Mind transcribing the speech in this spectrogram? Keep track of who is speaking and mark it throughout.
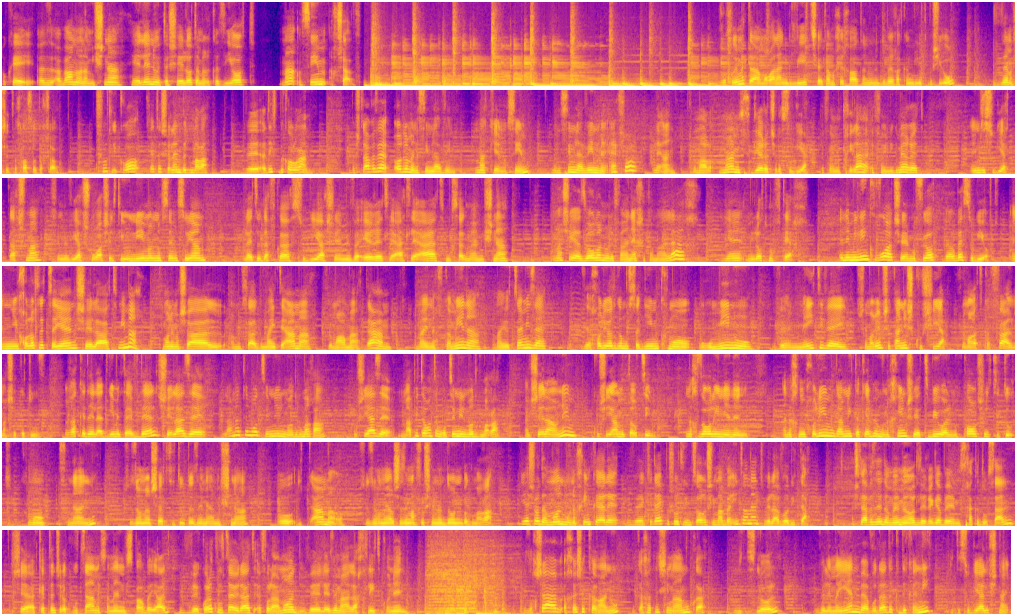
Speaker 1: אוקיי, אז עברנו על המשנה, העלינו את השאלות המרכזיות, מה עושים עכשיו? זוכרים את המורה לאנגלית שהייתה מכריחה אותנו לדבר רק אנגלית בשיעור? זה מה שצריך לעשות עכשיו. פשוט לקרוא קטע שלם בגמרא, ועדיף בקול רם. בשלב הזה עוד לא מנסים להבין. מה כן עושים? מנסים להבין מאיפה לאן. כלומר, מה המסגרת של הסוגיה? איפה היא מתחילה, איפה היא נגמרת, האם זו סוגיית תשמע, שמביאה שורה של טיעונים על נושא מסוים? אולי זו דווקא סוגיה שמבארת לאט לאט מושג מהמשנה? מה שיעזור לנו לפענח את המהלך יהיה מילות מפתח. אלה מילים קבועות שמופיעות בהרבה סוגיות. הן יכולות לציין שאלה תמימה, כמו למשל המושג מהי טעמה, כלומר מה הטעם, מהי נפקא מינה, מה יוצא מזה. זה יכול להיות גם מושגים כמו אורמינו, ומייטיבי, שמראים שכאן יש קושייה, כלומר התקפה על מה שכתוב. רק כדי להדגים את ההבדל, שאלה זה, למה אתם רוצים ללמוד גמרא? קושייה זה, מה פתאום אתם רוצים ללמוד גמרא? על שאלה העונים, קושייה מתרצים. נחזור לענייננו. אנחנו יכולים גם להתקל במונחים שיצביעו על מקור של ציטוט, כמו תנן, שזה אומר שהציטוט הזה מהמשנה, או איתעמר, שזה אומר שזה משהו שנדון בגמרא. יש עוד המון מונחים כאלה, וכדאי פשוט למצוא רשימה באינטרנט ולעבוד איתה. השלב הזה דומה מאוד לרגע במשחק כדורסל, שהקפטן של הקבוצה מסמן מספר ביד, וכל הקבוצה יודעת איפה לעמוד ולאיזה מהלך להתכונן. אז עכשיו, אחרי שקראנו, לקחת נשימה עמוקה, לצלול, ולמיין בעבודה דקדקנית את הסוגיה לשניים.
